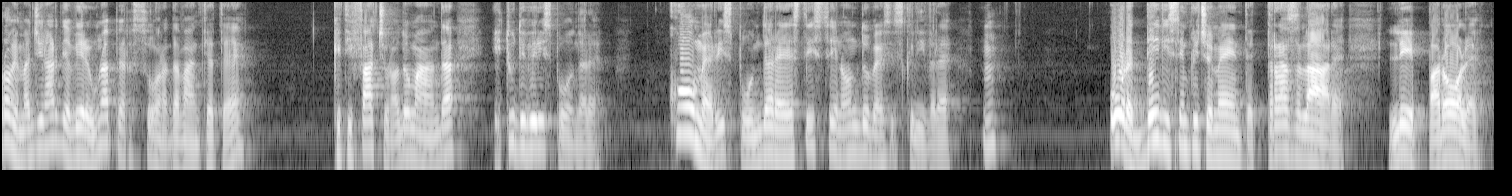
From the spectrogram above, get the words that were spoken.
prova a immaginare di avere una persona davanti a te che ti faccia una domanda e tu devi rispondere come risponderesti se non dovessi scrivere? Hm? Ora devi semplicemente traslare le parole,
